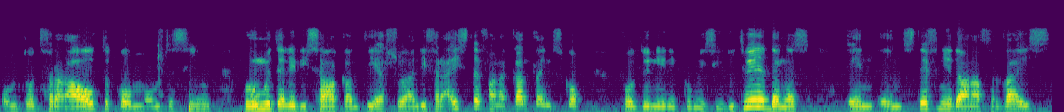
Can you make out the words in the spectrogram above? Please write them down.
om tot verhaal te kom om te sien hoe moet hulle die saak hanteer. So aan die vereiste van 'n kantlijnskop voldoen hierdie kommissie. Die tweede ding is en en Stephanie daarna verwys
